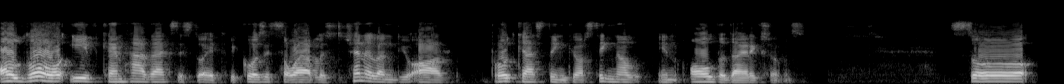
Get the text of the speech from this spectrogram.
Although Eve can have access to it because it's a wireless channel and you are broadcasting your signal in all the directions. So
